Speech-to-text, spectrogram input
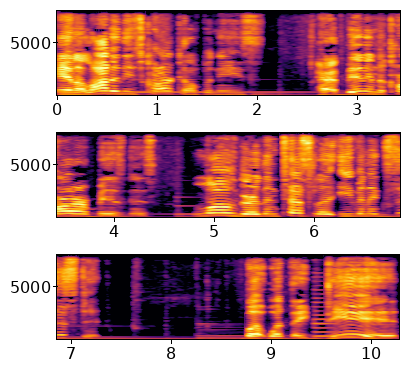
And a lot of these car companies have been in the car business longer than Tesla even existed. But what they did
